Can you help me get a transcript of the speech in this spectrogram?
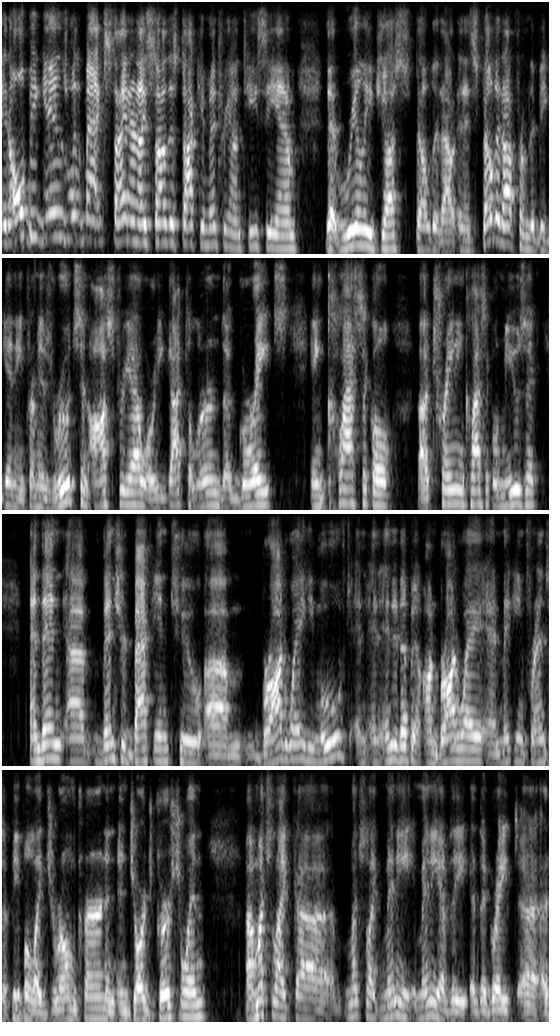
it all begins with Max Steiner. And I saw this documentary on TCM that really just spelled it out. And it spelled it out from the beginning, from his roots in Austria, where he got to learn the greats in classical uh, training, classical music. And then uh, ventured back into um, Broadway. He moved and, and ended up on Broadway and making friends of people like Jerome Kern and, and George Gershwin. Uh, much like uh, much like many many of the the great uh, uh,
